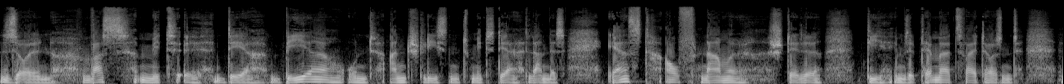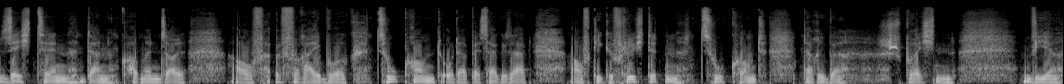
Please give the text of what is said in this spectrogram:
sollen. Was mit äh, der BEA und anschließend mit der Landeserstaufnahmestelle, die im September 2016 dann kommen soll, auf Freiburg zukommt oder besser gesagt auf die Geflüchteten zukommt, darüber sprechen wir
